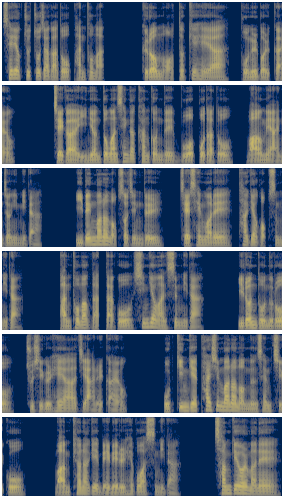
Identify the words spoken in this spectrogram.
세력주 쪼자가도 반토막. 그럼 어떻게 해야 돈을 벌까요? 제가 2년 동안 생각한 건데 무엇보다도 마음의 안정입니다. 200만원 없어진들 제 생활에 타격 없습니다. 반토막 났다고 신경 안 씁니다. 이런 돈으로 주식을 해야 하지 않을까요? 웃긴 게 80만원 없는 셈 치고 마음 편하게 매매를 해보았습니다. 3개월 만에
